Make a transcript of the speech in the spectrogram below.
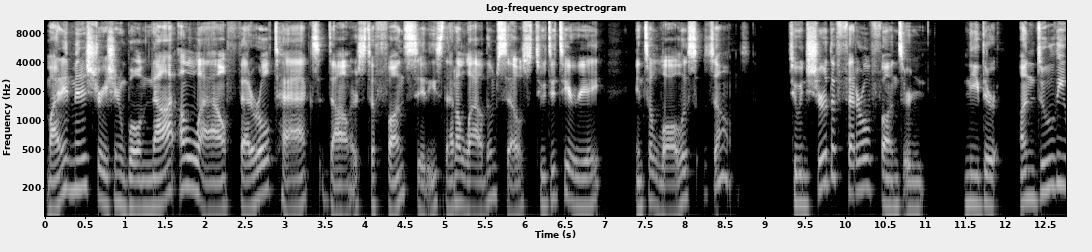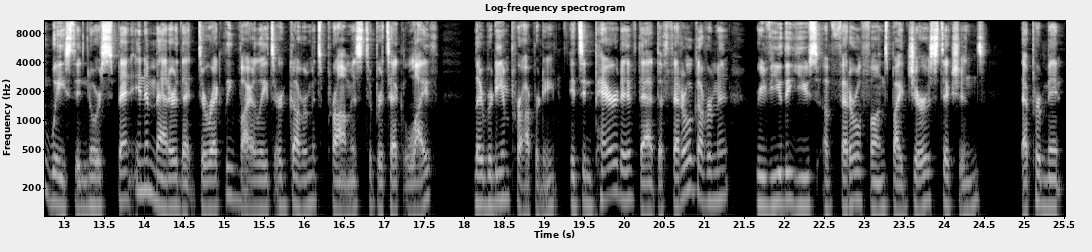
My administration will not allow federal tax dollars to fund cities that allow themselves to deteriorate into lawless zones. To ensure the federal funds are neither unduly wasted nor spent in a manner that directly violates our government's promise to protect life, liberty, and property, it's imperative that the federal government review the use of federal funds by jurisdictions that permit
